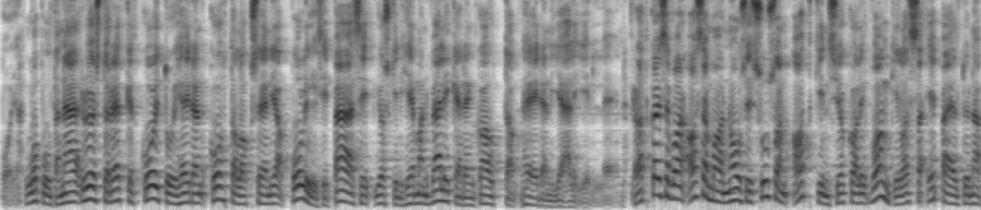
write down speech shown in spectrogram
kauppoja. Lopulta nämä ryöstöretket koitui heidän kohtalokseen ja poliisi pääsi, joskin hieman välikäden kautta, heidän jäljilleen. Ratkaisevaan asemaan nousi Susan Atkins, joka oli vankilassa epäiltynä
